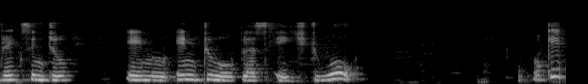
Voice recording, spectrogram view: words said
breaks into N2O plus H2O. Okay.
